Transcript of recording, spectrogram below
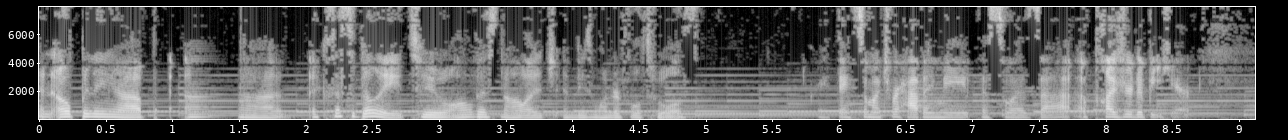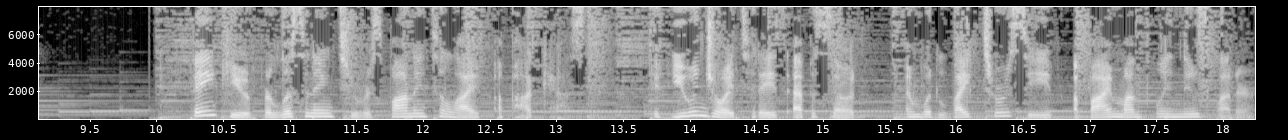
and opening up uh, accessibility to all this knowledge and these wonderful tools. Great. Thanks so much for having me. This was uh, a pleasure to be here. Thank you for listening to Responding to Life, a podcast. If you enjoyed today's episode and would like to receive a bi monthly newsletter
